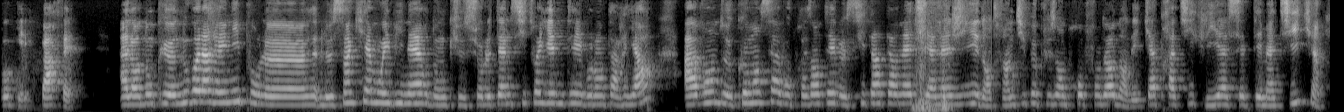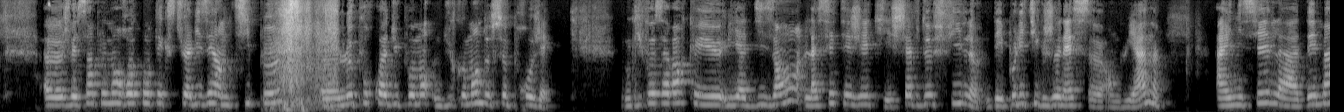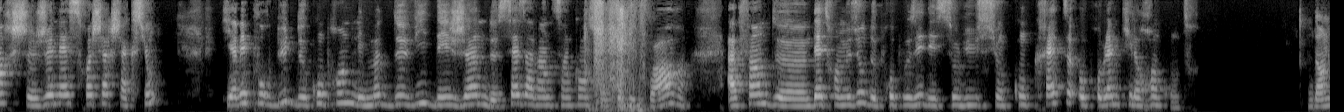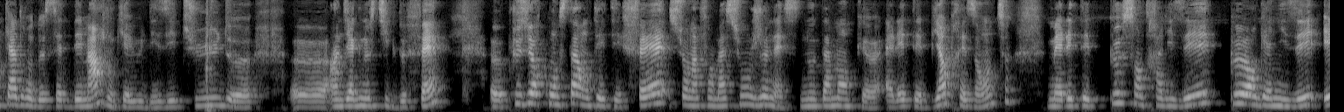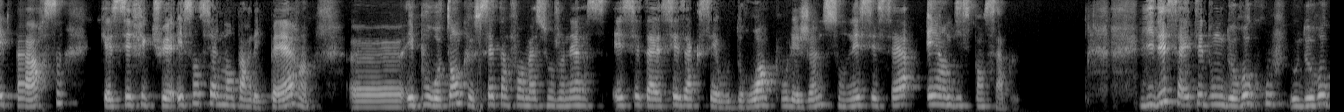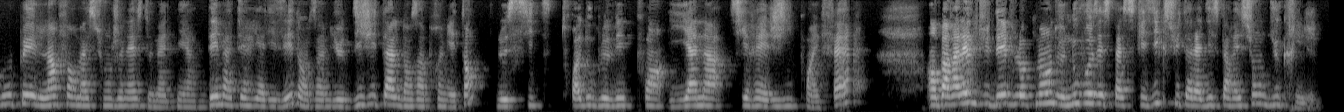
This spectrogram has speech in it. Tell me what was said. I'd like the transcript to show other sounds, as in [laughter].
Ok, parfait. Alors, donc, euh, nous voilà réunis pour le, cinquième webinaire donc, sur le thème citoyenneté et volontariat. Avant de commencer à vous présenter le site internet Yanagi et d'entrer un petit peu plus en profondeur dans des cas pratiques liés à cette thématique, euh, je vais simplement recontextualiser un petit peu euh, le pourquoi du, du comment de ce projet. Donc, il faut savoir qu'il y a dix ans, la CTG, qui est chef de file des politiques jeunesse en Guyane, a initié la démarche Jeunesse Recherche Action qui avait pour but de comprendre les modes de vie des jeunes de 16 à 25 ans sur le territoire afin d'être en mesure de proposer des solutions concrètes aux problèmes qu'ils rencontrent. Dans le cadre de cette démarche, donc il y a eu des études, euh, un diagnostic de fait, euh, plusieurs constats ont été faits sur l'information jeunesse, notamment qu'elle était bien présente, mais elle était peu centralisée, peu organisée, éparse, qu'elle s'effectuait essentiellement par les pairs, euh, et pour autant que cette information jeunesse et ces accès aux droits pour les jeunes sont nécessaires et indispensables. L'idée, ça a été donc de regrouper, l'information jeunesse de manière dématérialisée dans un lieu digital dans un premier temps, le site www.yana-j.fr, en parallèle du développement de nouveaux espaces physiques suite à la disparition du CRIGE.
